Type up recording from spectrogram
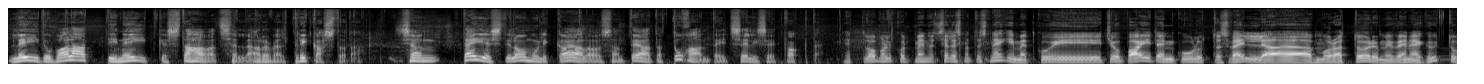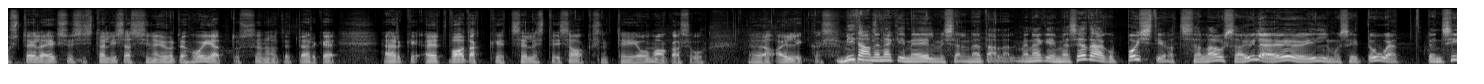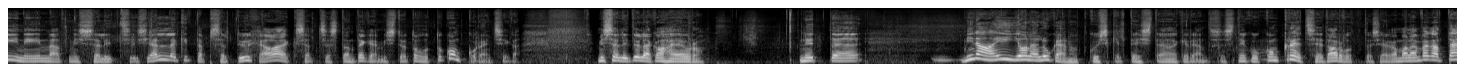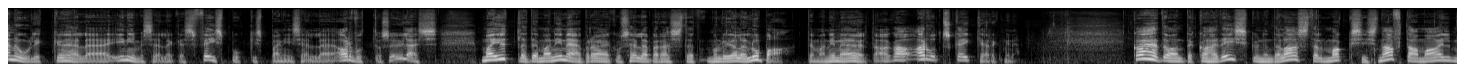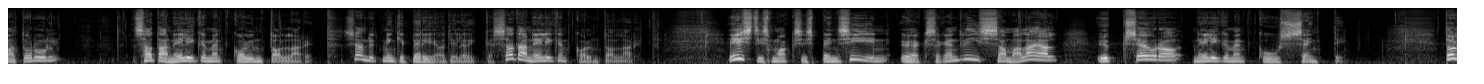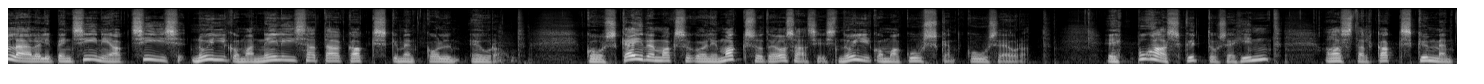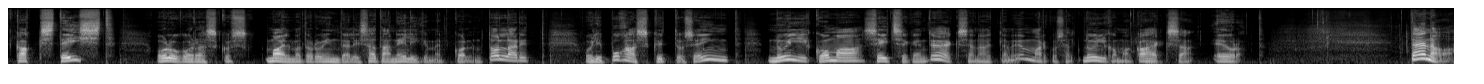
leidub alati neid, kes tahavad selle arvelt rikastuda. see on täiesti loomulik, ajaloos on teada tuhandeid selliseid fakte et loomulikult me nüüd selles mõttes nägime, et kui Joe Biden kuulutas välja moratooriumi Vene kütustele, eks ju, siis ta lisas sinna juurde hoiatussõnad, et ärge, ärge, et vaadake, et sellest ei saaks nüüd teie omakasu allikas. mida me nägime eelmisel nädalal? me nägime seda, kui posti otsa lausa üleöö ilmusid uued bensiinihinnad, mis olid siis jällegi täpselt üheaegselt, sest on tegemist ju tohutu konkurentsiga, mis olid üle kahe euro. nüüd äh, mina ei ole lugenud kuskilt Eesti ajakirjandusest nagu konkreetseid arvutusi, aga ma olen väga tänulik ühele inimesele, kes Facebookis pani selle arvutuse üles. ma ei ütle tema nime praegu sellepärast, et mul ei ole luba tema nime öelda, aga arvutuskäik järgmine. kahe tuhande kaheteistkümnendal aastal maksis nafta maailmaturul sada nelikümmend kolm dollarit, see on nüüd mingi perioodi lõikes, sada nelikümmend kolm dollarit Eestis maksis bensiin üheksakümmend viis, samal ajal üks euro nelikümmend kuus senti. tol ajal oli bensiini aktsiis null koma nelisada kakskümmend kolm eurot. koos käibemaksuga oli maksude osa siis null koma kuuskümmend kuus eurot. ehk puhas kütuse hind aastal kakskümmend kaksteist olukorras, kus maailmaturu hind oli sada nelikümmend kolm dollarit, oli puhaskütuse hind null koma seitsekümmend üheksa, no ütleme ümmarguselt null koma kaheksa eurot. täna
